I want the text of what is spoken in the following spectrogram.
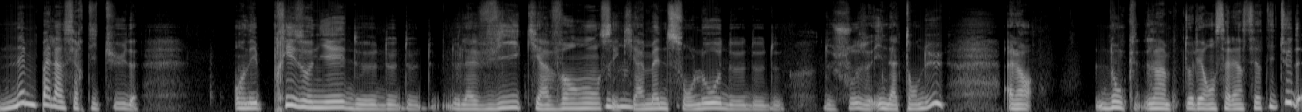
n'aime pas l'incertitude, on est prisonnier de, de, de, la vie qui avance et mhm. qui amène son lot de, choses inattendues. Alors, donc l'intolérance à l'incertitude,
